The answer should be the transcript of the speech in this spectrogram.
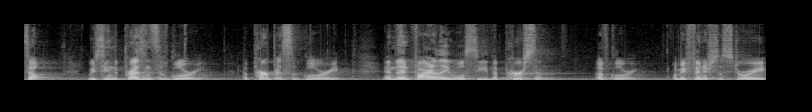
So, we've seen the presence of glory, the purpose of glory, and then finally we'll see the person of glory. Let me finish the story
